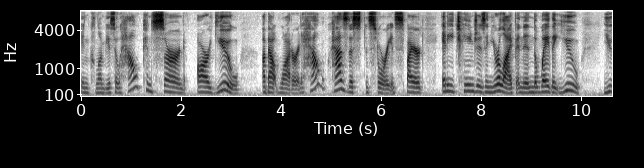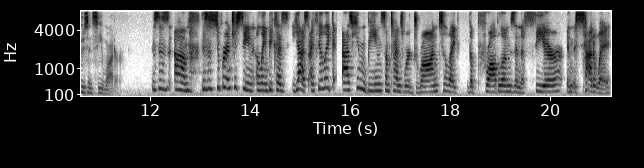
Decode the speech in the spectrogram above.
in Colombia. So, how concerned are you about water. And how has this story inspired any changes in your life and in the way that you use and see water? This is um, this is super interesting, Elaine, because yes, I feel like as human beings, sometimes we're drawn to like the problems and the fear in the sad way,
